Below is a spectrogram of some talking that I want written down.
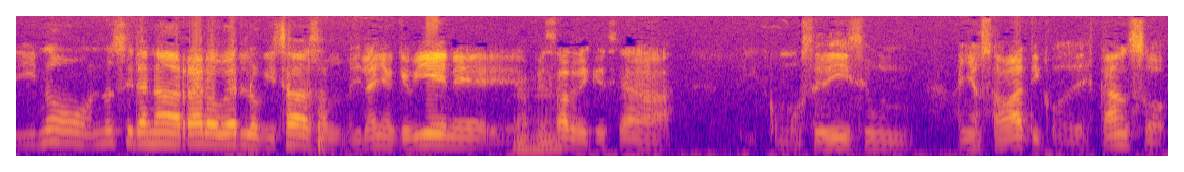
y no, no será nada raro verlo quizás el año que viene, a pesar de que sea, como se dice, un año sabático de descanso,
